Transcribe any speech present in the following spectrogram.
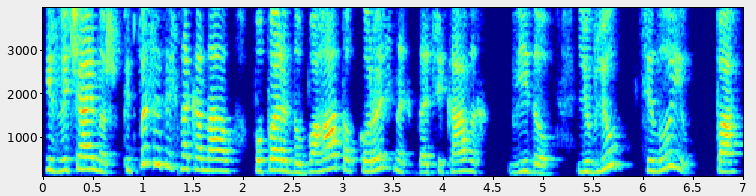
І, звичайно ж, підписуйтесь на канал. Попереду багато корисних та цікавих відео. Люблю, цілую, па!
